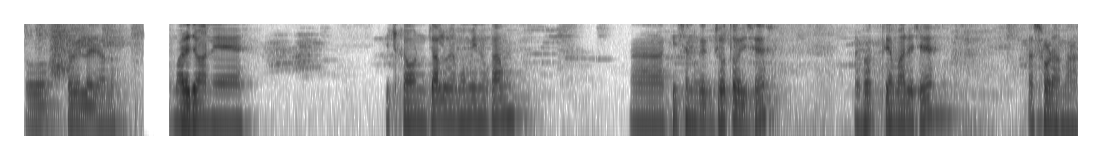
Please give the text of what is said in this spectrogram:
તો જોઈ લઈએ હાલો. અમારે જવાને હિચકાવાનું ચાલુ છે મમ્મીનું કામ. કિશન કંઈક જોતો હોય છે. ભક્તિ અમારે છે રસોડામાં.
